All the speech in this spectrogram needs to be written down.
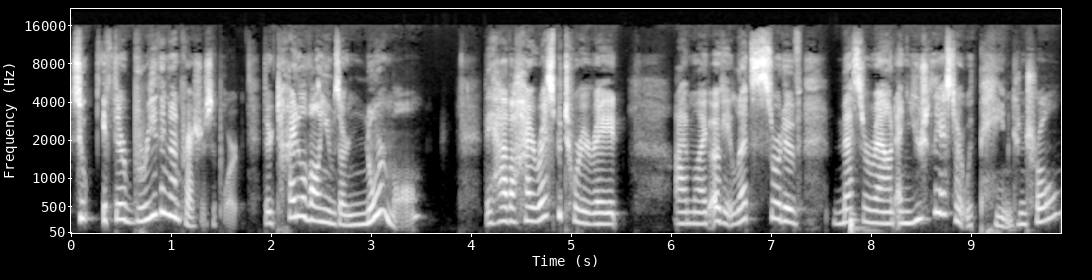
So if they're breathing on pressure support, their tidal volumes are normal, they have a high respiratory rate, I'm like, okay, let's sort of mess around. And usually I start with pain control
